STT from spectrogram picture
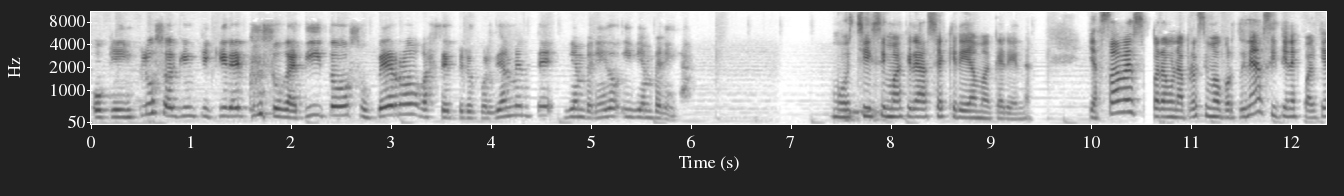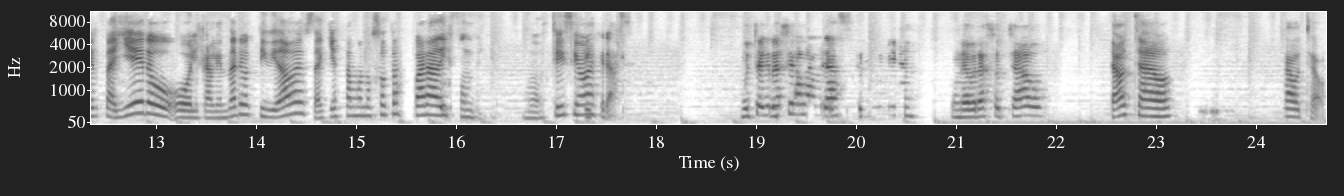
o que incluso alguien que quiere ir con su gatito, su perro, va a ser, pero cordialmente bienvenido y bienvenida. Muchísimas gracias, querida Macarena. Ya sabes, para una próxima oportunidad, si tienes cualquier taller o, el calendario de actividades, aquí estamos nosotros para difundir. Muchísimas gracias. Muchas gracias. Un abrazo. Un abrazo, chao. Chao, chao. Chao, chao.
